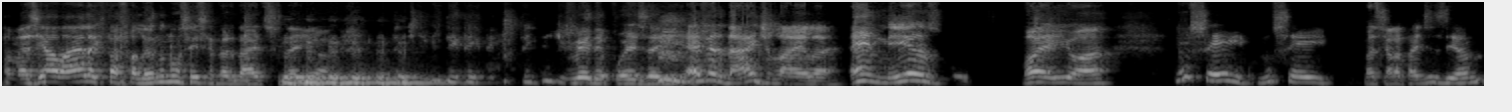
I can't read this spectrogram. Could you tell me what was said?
Ah, mas é a Laila que está falando, não sei se é verdade isso daí. Ó. A gente tem, tem, tem, tem, que ver depois aí. É verdade, Laila? É mesmo? Olha aí, ó. Não sei, não sei. Mas se ela está dizendo,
